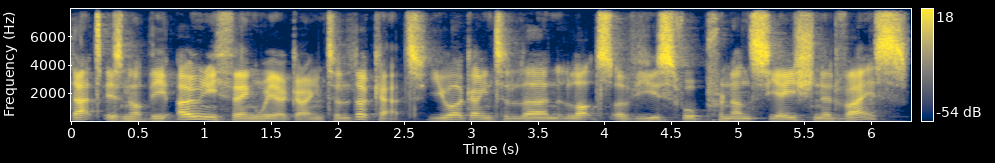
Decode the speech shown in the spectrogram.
that is not the only thing we are going to look at. You are going to learn lots of useful pronunciation advice,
